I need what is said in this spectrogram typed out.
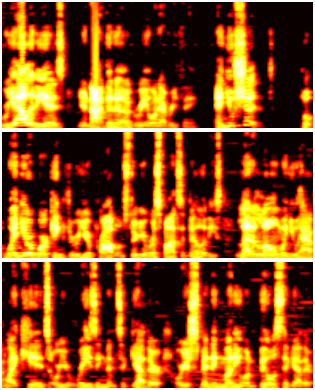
reality is, you're not going to agree on everything, and you shouldn't. But when you're working through your problems, through your responsibilities, let alone when you have like kids or you're raising them together or you're spending money on bills together,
